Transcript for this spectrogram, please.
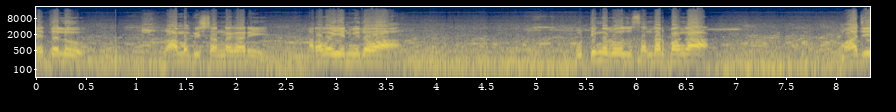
పెద్దలు రామకృష్ణ అన్న గారి అరవై ఎనిమిదవ పుట్టినరోజు సందర్భంగా మాజీ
